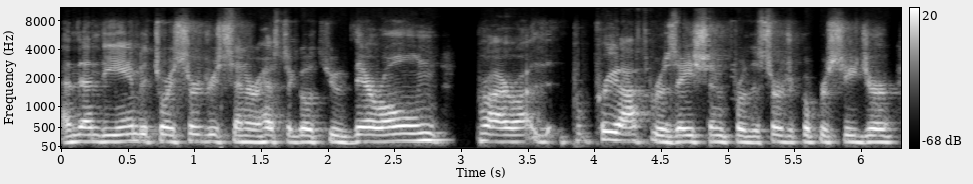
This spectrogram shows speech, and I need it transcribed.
and then the ambulatory surgery center has to go through their own prior pre-authorization for the surgical procedure,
